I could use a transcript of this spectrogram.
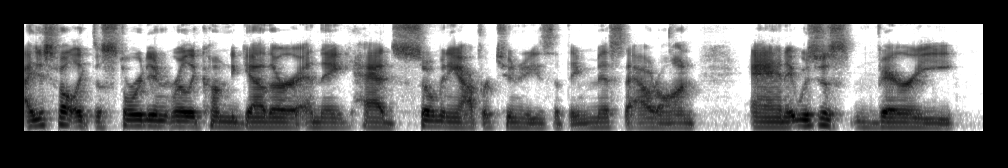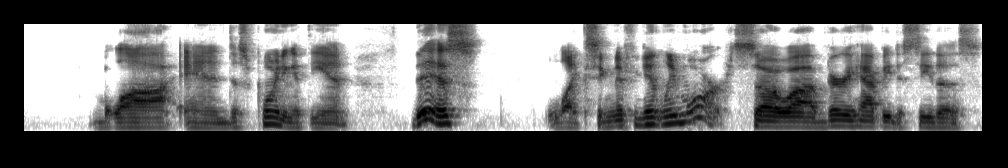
I just felt like the story didn't really come together, and they had so many opportunities that they missed out on, and it was just very blah and disappointing at the end. This, like significantly more, so uh, very happy to see this.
